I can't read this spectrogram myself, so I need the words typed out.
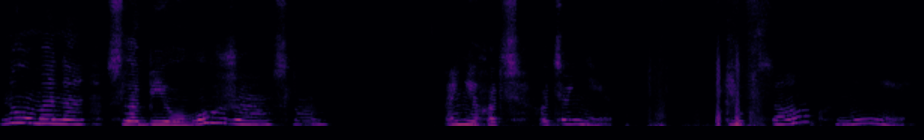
Ну, у мене слабі оружия, слаб. А ні, хоч, хоча ні. Рюкзак? Ну ні.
